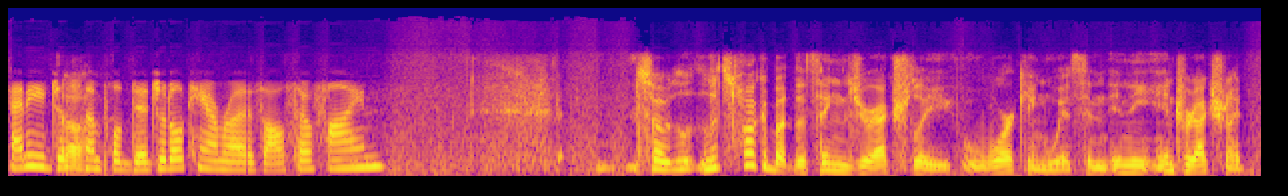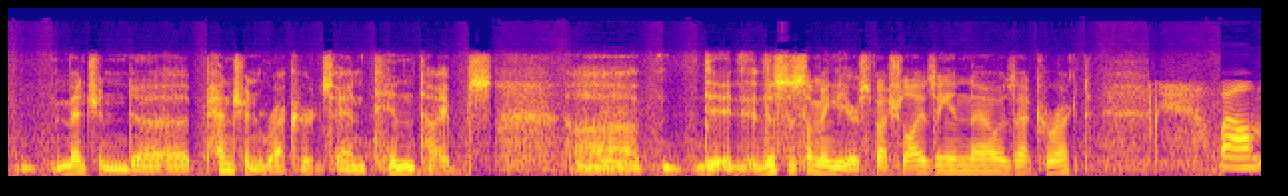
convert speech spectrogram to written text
Any just oh. simple digital camera is also fine. So let's talk about the things you're actually working with. In, in the introduction, I mentioned uh, pension records and tintypes. Uh, mm. d- this is something that you're specializing in now. Is that correct? Well,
